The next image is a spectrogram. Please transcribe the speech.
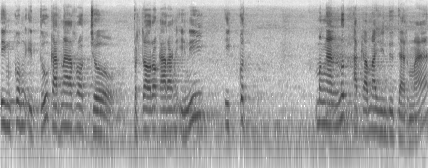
Ingkung itu karena Rojo Betoro Karang ini ikut menganut agama Hindu Dharma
